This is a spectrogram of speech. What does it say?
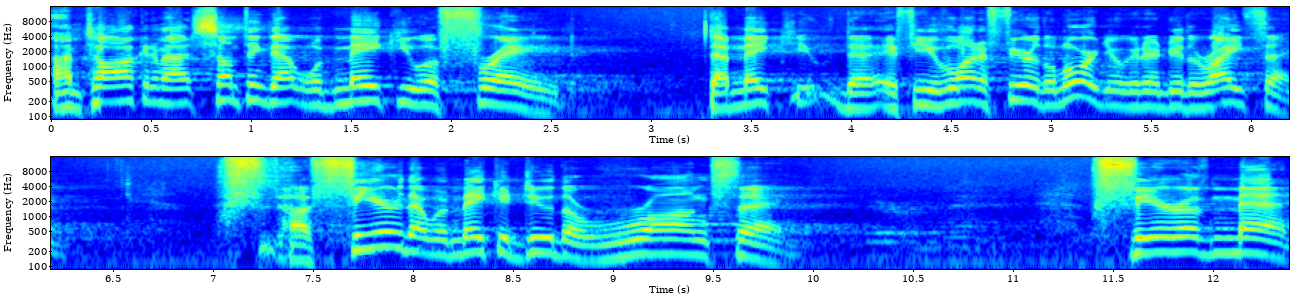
I'm talking about something that would make you afraid. That make you, that if you want to fear the Lord, you're going to do the right thing. A fear that would make you do the wrong thing. Fear of men.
